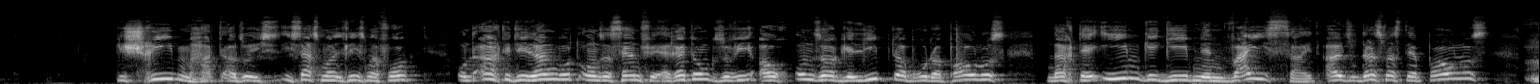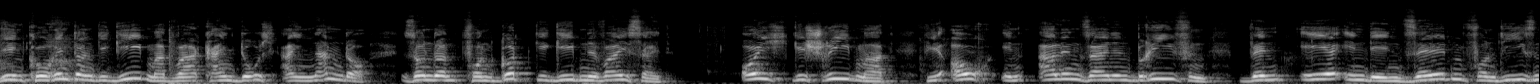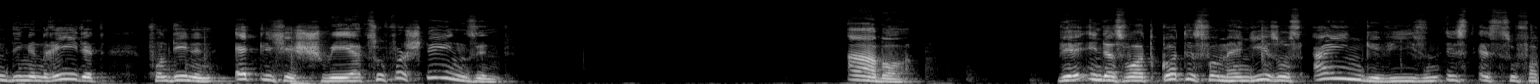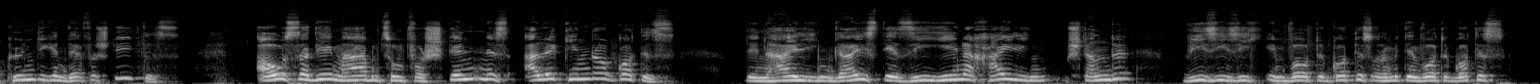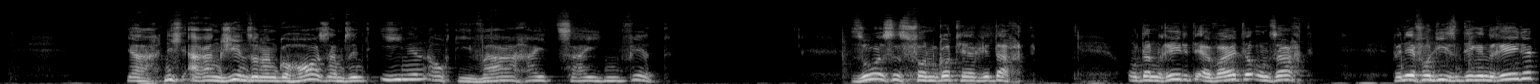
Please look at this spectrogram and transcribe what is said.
geschrieben hat, also ich, ich sag's mal, ich lese mal vor, und achtet die Langmut unseres Herrn für Errettung, sowie auch unser geliebter Bruder Paulus nach der ihm gegebenen Weisheit, also das, was der Paulus den Korinthern gegeben hat, war kein Durcheinander, sondern von Gott gegebene Weisheit, euch geschrieben hat, wie auch in allen seinen Briefen, wenn er in denselben von diesen Dingen redet, von denen etliche schwer zu verstehen sind. Aber wer in das Wort Gottes vom Herrn Jesus eingewiesen ist, es zu verkündigen, der versteht es. Außerdem haben zum Verständnis alle Kinder Gottes den Heiligen Geist, der sie je nach heiligen Stande wie sie sich im Worte Gottes oder mit dem Worte Gottes ja nicht arrangieren, sondern gehorsam sind, ihnen auch die Wahrheit zeigen wird. So ist es von Gott her gedacht. Und dann redet er weiter und sagt, wenn er von diesen Dingen redet,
